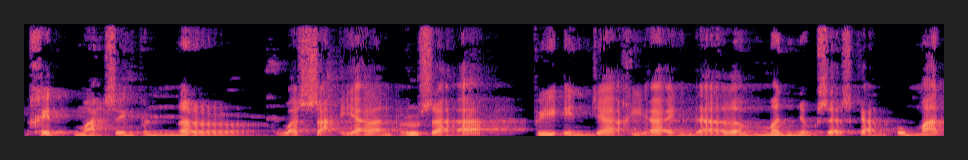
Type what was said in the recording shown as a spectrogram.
khidmah sing bener. Wasa'yalan berusaha fi injahiha ing dalem menyukseskan umat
